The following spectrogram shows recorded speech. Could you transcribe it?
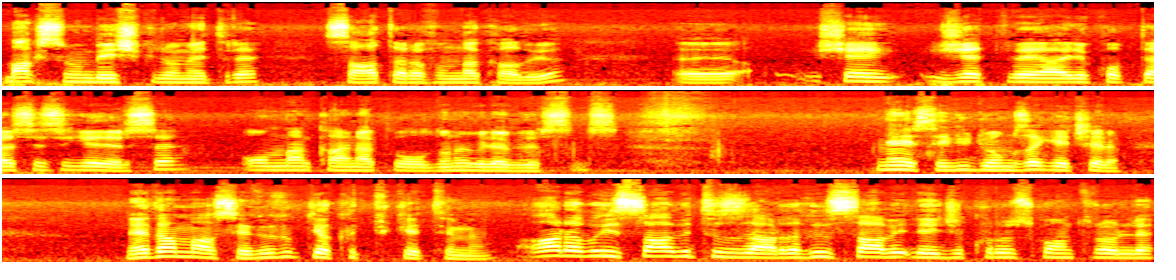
maksimum 5 kilometre sağ tarafında kalıyor. Ee, şey jet veya helikopter sesi gelirse ondan kaynaklı olduğunu bilebilirsiniz. Neyse videomuza geçelim. Neden bahsediyorduk? Yakıt tüketimi. Arabayı sabit hızlarda hız sabitleyici cruise kontrolle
